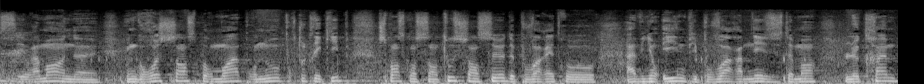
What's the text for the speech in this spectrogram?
c'est vraiment une, grosse chance pour moi, pour nous, pour toute l'équipe. Je pense qu'on se sent tous chanceux de pouvoir être au Avignon In puis pouvoir ramener justement le Crump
